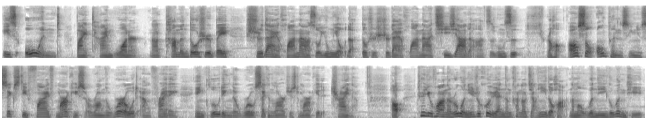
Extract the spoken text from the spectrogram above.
is owned。 By Time Warner，那他们都是被时代华纳所拥有的，都是时代华纳旗下的啊子公司。然后 also opens in 65 markets around the world on Friday, including the world's second largest market, China。好，这句话呢，如果您是会员能看到讲义的话，那么我问您一个问题，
